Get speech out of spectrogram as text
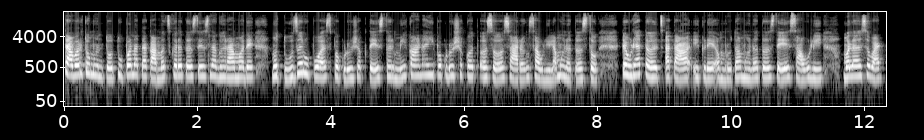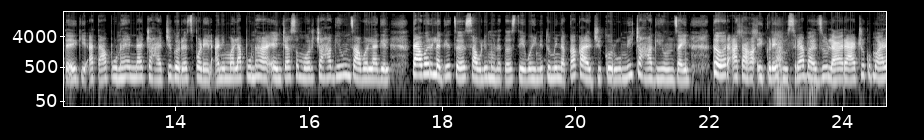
त्यावर तो म्हणतो तू पण आता कामच करत असतेस ना घरामध्ये मग तू जर उपवास पकडू शकतेस तर मी का नाही पकडू शकत? असं सारंग सावलीला म्हणत असतो. तेवढ्यातच आता इकडे अमृता म्हणत असते सावली मला असं वाटतंय की आता पुन्हा यांना चहाची गरज पडेल आणि मला पुन्हा यांच्यासमोर चहा घेऊन जावं लागेल. त्यावर लगेचच सावली म्हणत असते वहिनी तुम्ही नका काळजी करू मी चहा घेऊन जाईन. तर आता इकडे दुसऱ्या बाजूला राजकुमार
